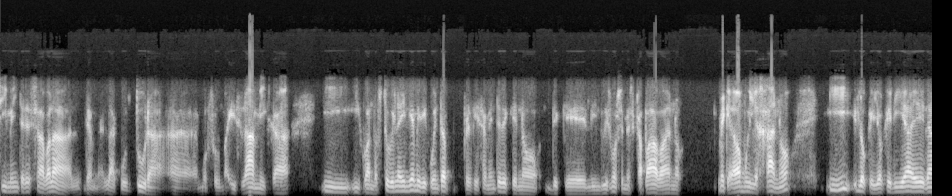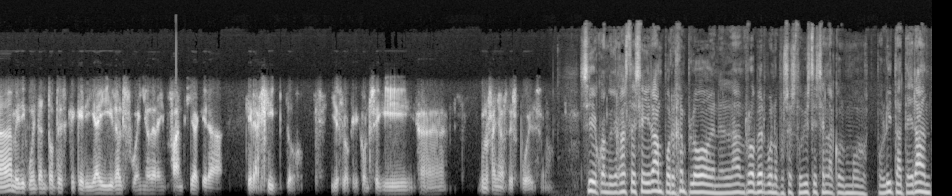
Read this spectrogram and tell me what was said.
sí me interesaba la, cultura uh, musulmana islámica y, cuando estuve en la India me di cuenta precisamente de que no, de que el hinduismo se me escapaba, no, me quedaba muy lejano y lo que yo quería era, me di cuenta entonces que quería ir al sueño de la infancia que era, que era Egipto y es lo que conseguí uh, unos años después. Sí, cuando llegaste a Irán, por ejemplo, en el Land Rover, bueno, pues estuvisteis en la cosmopolita Teherán,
